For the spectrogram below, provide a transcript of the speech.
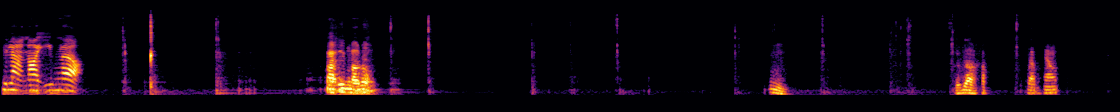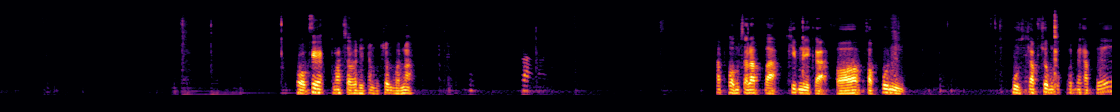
พี่หลานหน่อยอิ่มแล้วปลาอึ้งเราลงอืมสุดยอดครับจับแห้ง โอเค มาสวัสดีท่านผู้ชมก่อนเนาะครับผมสำหรับคลิปนี้ก็ขอขอบคุณผู้รับชมทุกคนนะครับเด้อ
